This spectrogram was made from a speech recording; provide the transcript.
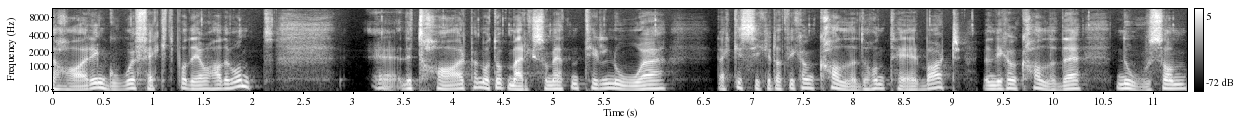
Det har en god effekt på det å ha det vondt. Eh, det tar på en måte oppmerksomheten til noe Det er ikke sikkert at vi kan kalle det håndterbart, men vi kan kalle det noe som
